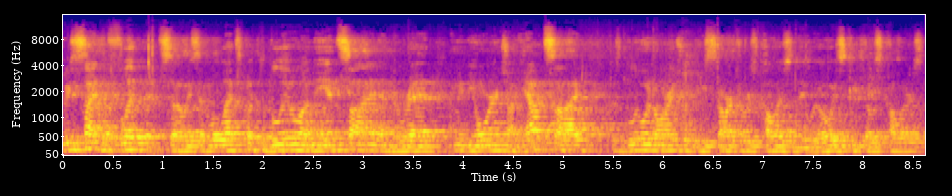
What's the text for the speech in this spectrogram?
We decided to flip it. So we said, well, let's put the blue on the inside and the red, I mean the orange on the outside, because blue and orange would be Star Tours colors, and they would always keep those colors.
